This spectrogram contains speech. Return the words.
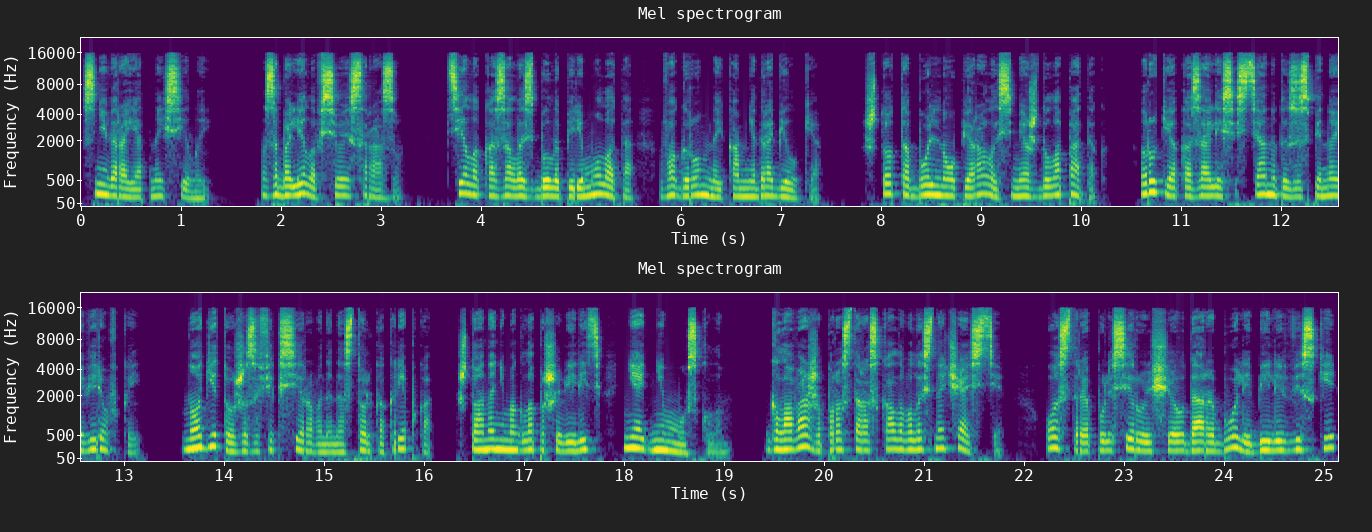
с невероятной силой. Заболело все и сразу. Тело, казалось, было перемолото в огромной камнедробилке. Что-то больно упиралось между лопаток. Руки оказались стянуты за спиной веревкой. Ноги тоже зафиксированы настолько крепко, что она не могла пошевелить ни одним мускулом. Голова же просто раскалывалась на части. Острые пульсирующие удары боли били в виски,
